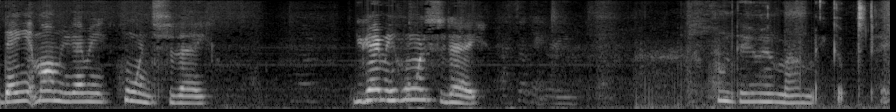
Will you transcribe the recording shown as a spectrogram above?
Dang it, Mom, you gave me horns today. You gave me horns today. I still can't hear you. I'm doing my makeup today.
